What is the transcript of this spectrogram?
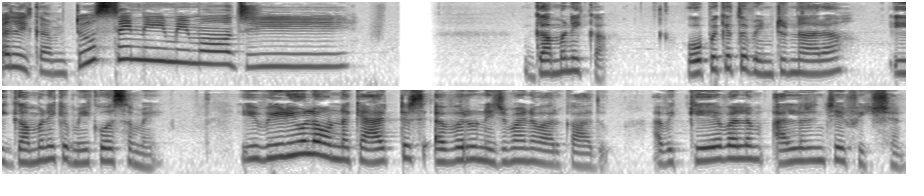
వెల్కమ్ టు సినీ మిమోజీ. గమనిక ఓపికతో వింటున్నారా? ఈ గమనిక మీకోసమే. ఈ వీడియోలో ఉన్న క్యారెక్టర్స్ ఎవరూ నిజమైన వారు కాదు. అవి కేవలం అల్లరించే ఫిక్షన్.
